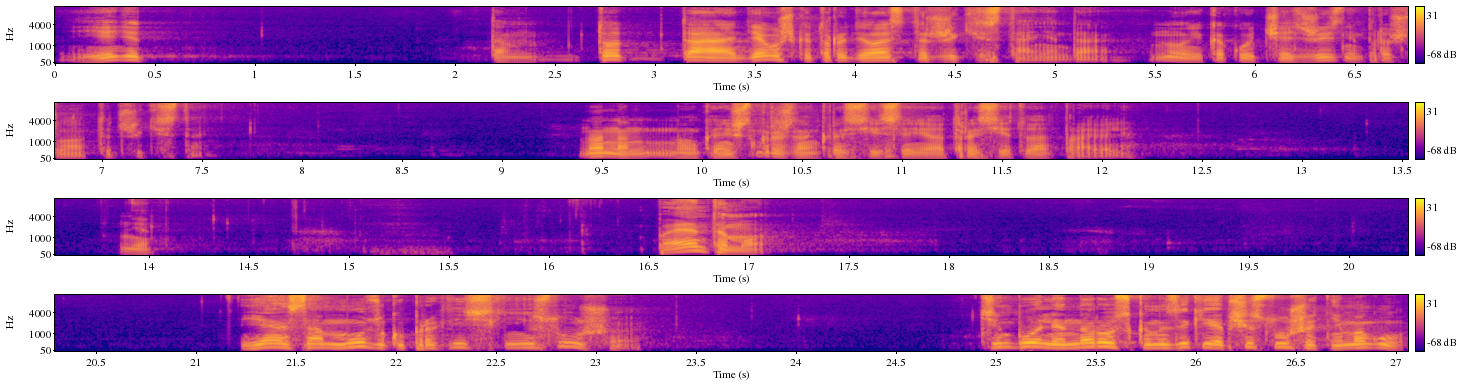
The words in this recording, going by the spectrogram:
едет там тот та девушка, которая родилась в Таджикистане, да. Ну и какую часть жизни прожила в Таджикистане. Ну, она, ну, конечно, гражданка России, если ее от России туда отправили. Нет. Поэтому я сам музыку практически не слушаю. Тем более на русском языке я вообще слушать не могу.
